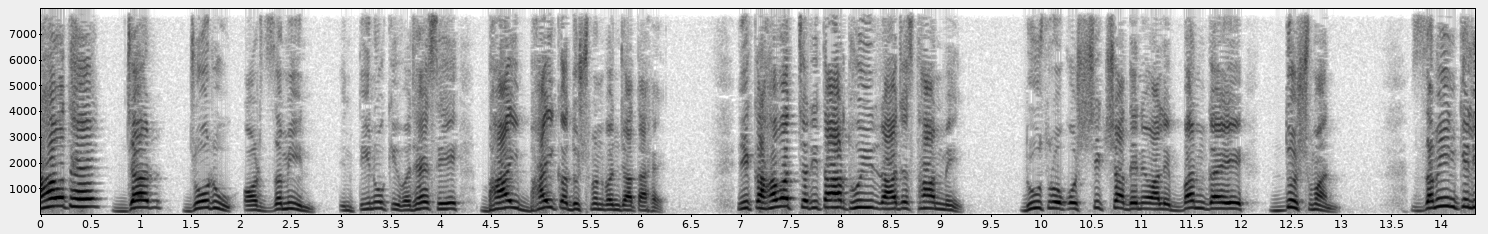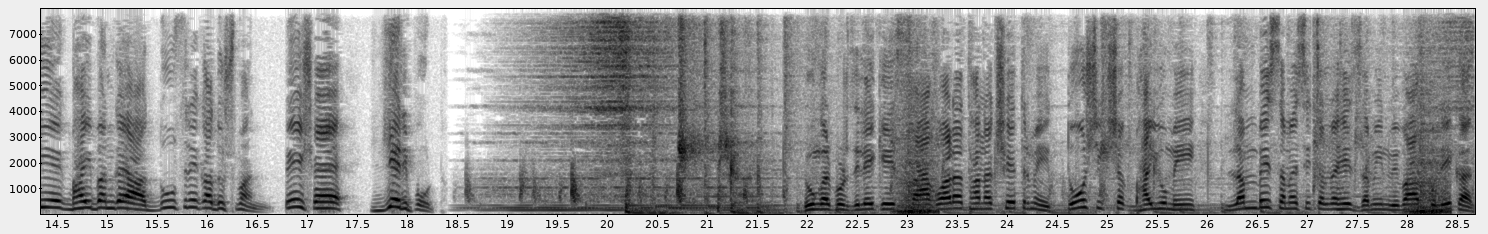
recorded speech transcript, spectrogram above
कहावत है, जर, जोरू और ज़मीन, इन तीनों की वजह से भाई भाई का दुश्मन बन जाता है। ये कहावत चरितार्थ हुई राजस्थान में। दूसरों को शिक्षा देने वाले बन गए दुश्मन। ज़मीन के लिए एक भाई बन गया, दूसरे का दुश्मन। पेश है ये रिपोर्ट। डूंगरपुर ज़िले के सागवाड़ा थाना क्षेत्र में दो शिक्षक भाइयों में लंबे समय से चल रहे ज़मीन विवाद को लेकर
